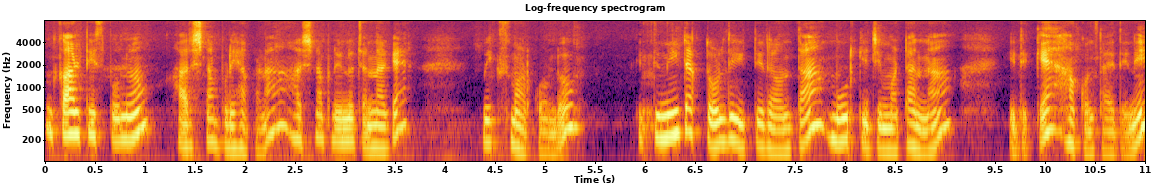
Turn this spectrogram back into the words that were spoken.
ಒಂದು ಕಾಲು ಟೀ ಸ್ಪೂನು ಅರಿಶಿನ ಪುಡಿ ಹಾಕೋಣ. ಅರಿಶಿನ ಪುಡಿನೂ ಚೆನ್ನಾಗೆ ಮಿಕ್ಸ್ ಮಾಡಿಕೊಂಡು ಇದು ನೀಟಾಗಿ ತೊಳೆದು ಇಟ್ಟಿರೋವಂಥ ಮೂರು ಕೆ ಜಿ ಮಟನ್ನ ಇದಕ್ಕೆ ಹಾಕ್ಕೊತಾ ಇದ್ದೀನಿ.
